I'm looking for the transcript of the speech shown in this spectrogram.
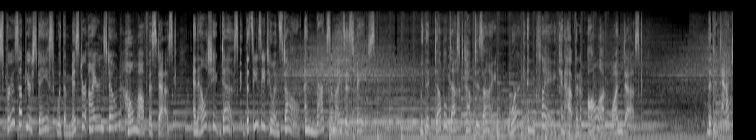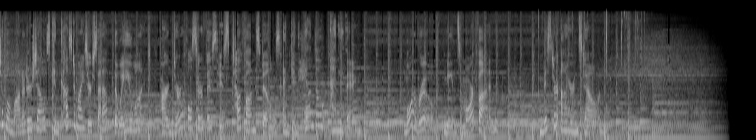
Spruce up your space with the Mr. Ironstone Home Office Desk, an L-shaped desk that's easy to install and maximizes space. With a double desktop design, work and play can happen all on one desk. The detachable monitor shelves can customize your setup the way you want. Our durable surface is tough on spills and can handle anything. More room means more fun. Mr. Ironstone.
